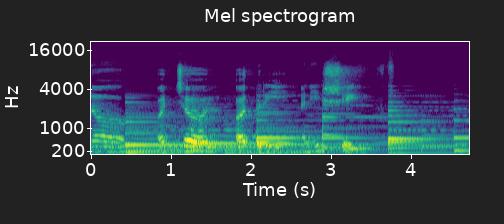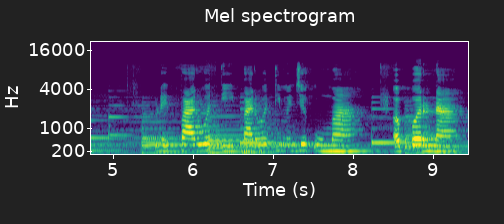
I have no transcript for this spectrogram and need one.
नग अचल अद्री आणि शेई पुढे पार्वती. पार्वती म्हणजे उमा अपर्णा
